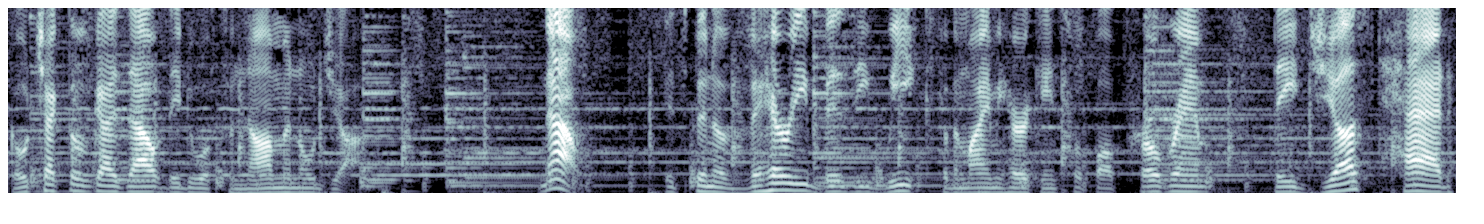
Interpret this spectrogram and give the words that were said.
go check those guys out. They do a phenomenal job. Now, it's been a very busy week for the Miami Hurricanes football program. They just had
